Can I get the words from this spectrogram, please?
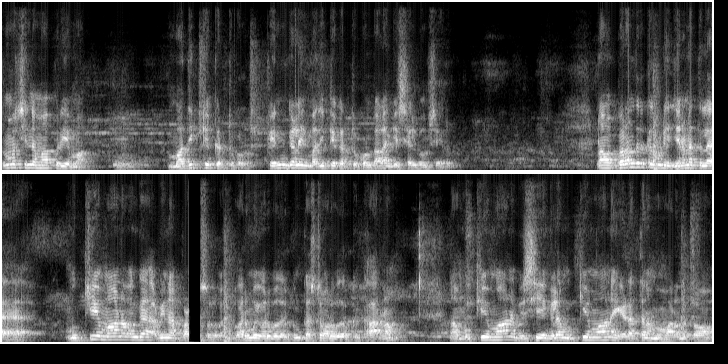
நம்ம சின்னம்மா பெரியம்மா மதிக்க கற்றுக்கொள்ளும். பெண்களை மதிக்க கற்றுக்கொண்டால் அங்கே செல்வம் சேரும். நாம் பிறந்திருக்கக்கூடிய ஜனனத்தில் முக்கியமானவங்க அப்படின்னு நான் படம் சொல்லுவேன். வறுமை வருவதற்கும் கஷ்டம் வருவதற்கும் காரணம் நாம் முக்கியமான விஷயங்களை முக்கியமான இடத்த நம்ம மறந்துட்டோம்.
